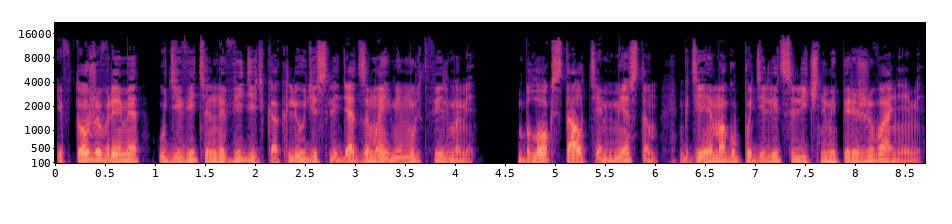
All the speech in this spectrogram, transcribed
И в то же время удивительно видеть, как люди следят за моими мультфильмами. Блог стал тем местом, где я могу поделиться личными переживаниями,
